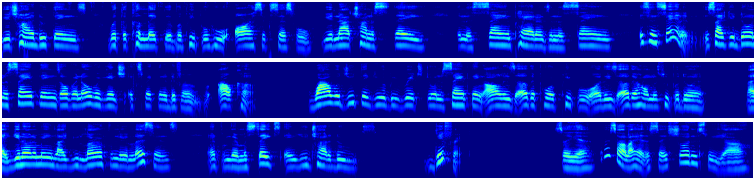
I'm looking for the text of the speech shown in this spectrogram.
you're trying to do things with the collective of people who are successful. You're not trying to stay in the same patterns and the same. It's insanity. It's like you're doing the same things over and over again, expecting a different outcome. Why would you think you would be rich doing the same thing all these other poor people or these other homeless people doing? Like, you know what I mean? Like, you learn from their lessons and from their mistakes and you try to do different. So, yeah, that's all I had to say. Short and sweet, y'all.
